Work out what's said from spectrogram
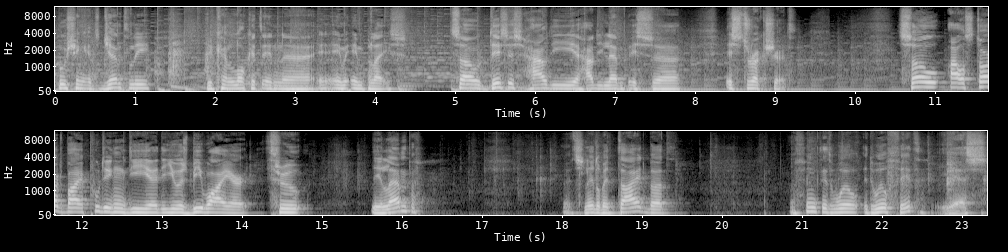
pushing it gently. You can lock it in, uh, in, in place. So this is how the how the lamp is uh, is structured. So I'll start by putting the uh, the USB wire through the lamp. It's a little bit tight, but I think it will it will fit. Yes,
